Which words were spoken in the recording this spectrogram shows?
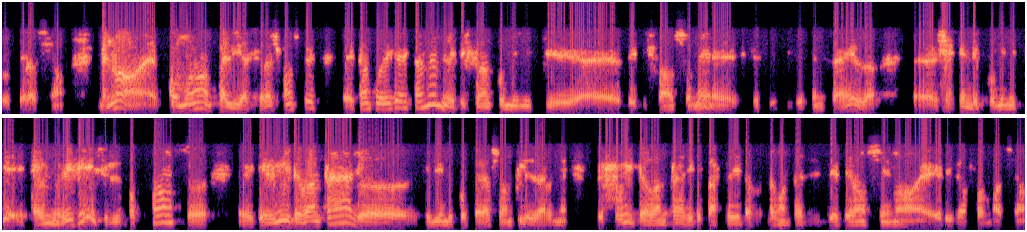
opérations. Maintenant, euh, comment pallier à cela? Je pense que euh, quand on regarde quand même les différents communiqués des différents sommets spécifiques du 5 Sahel, chacun des communiqués est quand même sur l'importance et lui davantage euh, bien de coopération entre les armées, de fournir davantage et de partager davantage des, renseignements et des informations.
